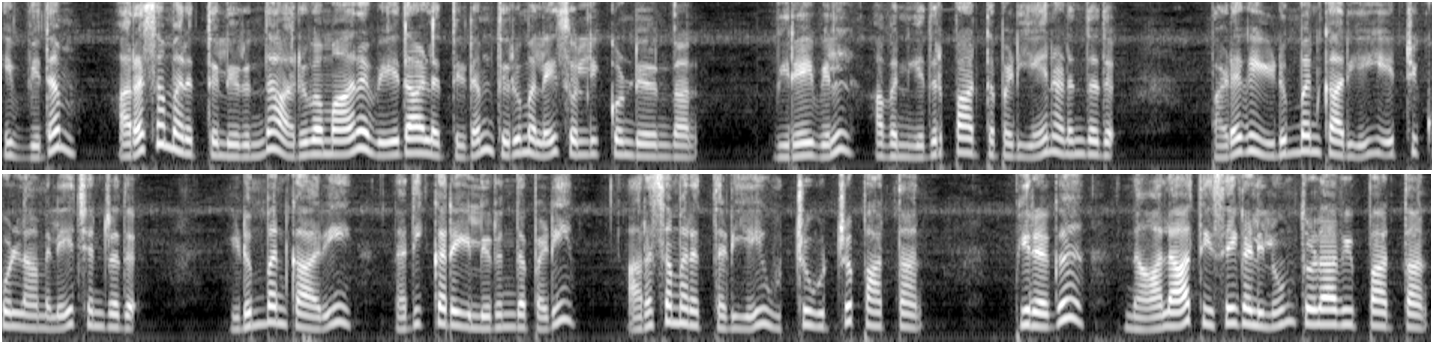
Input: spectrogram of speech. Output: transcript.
இவ்விதம் அரச மரத்திலிருந்து அருவமான வேதாளத்திடம் திருமலை சொல்லிக் கொண்டிருந்தான். விரைவில் அவன் எதிர்பார்த்தபடியே நடந்தது? படகு இடும்பன்காரியை ஏற்றிக்கொள்ளாமலே சென்றது. இடும்பன்காரி நதிக்கரையில் இருந்தபடி அரசமரத்தடியை உற்று உற்று பார்த்தான். பிறகு நாலா திசைகளிலும் துளாவி பார்த்தான்.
